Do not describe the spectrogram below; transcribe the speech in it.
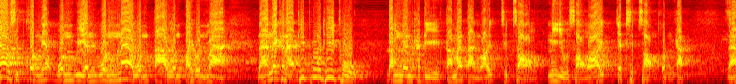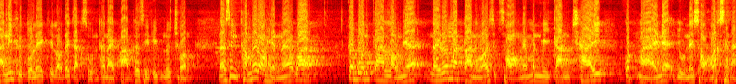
90 คนเนี่ยวนเวียนวนหน้าวนตาวนไปวนมานะในขณะที่ผู้ที่ถูกดำเนินคดีตามมาตรา 112 มีอยู่ 272 คนครับนะอันนี้คือตัวเลขที่เราได้จากศูนย์ทนายความเพื่อสิทธิมนุษยชนนะซึ่งทำให้เราเห็นนะว่ากระบวนการเหล่านี้ในเรื่องมาตรา 112 เนี่ยมันมีการใช้กฎหมายเนี่ยอยู่ใน 2 ลักษณะ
